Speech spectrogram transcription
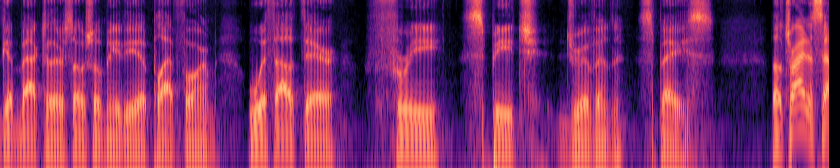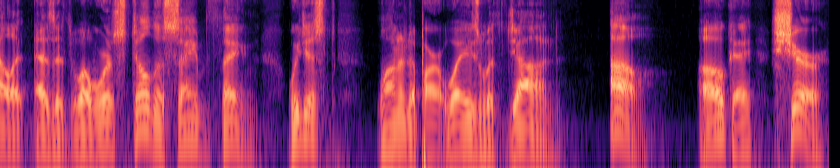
get back to their social media platform without their free speech driven space. They'll try to sell it as it well. We're still the same thing. We just wanted to part ways with John. Oh, Okay, sure.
